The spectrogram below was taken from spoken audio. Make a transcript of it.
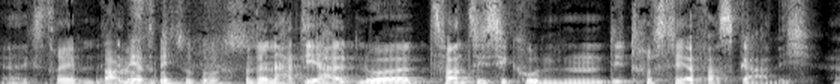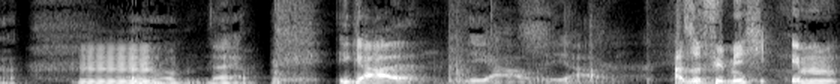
Ja, extrem. War mir jetzt nicht so bewusst. Und dann hat die halt nur 20 Sekunden, die triffst du ja fast gar nicht. Ja. Hm. Ähm, naja. Egal. Egal, egal. Also für mich im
